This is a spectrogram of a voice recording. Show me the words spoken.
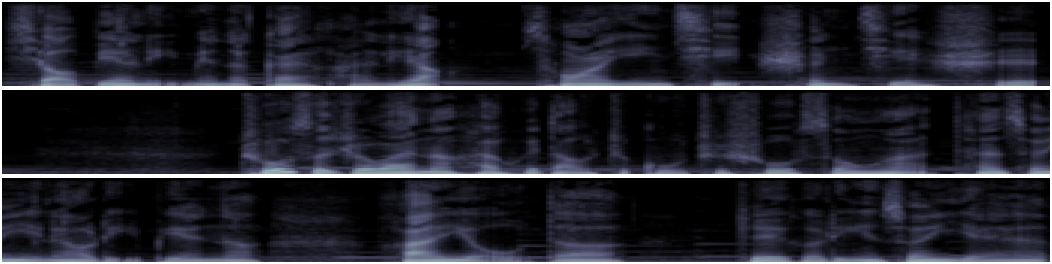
小便里面的钙含量，从而引起肾结石。除此之外呢，还会导致骨质疏松啊。碳酸饮料里边呢含有的这个磷酸盐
